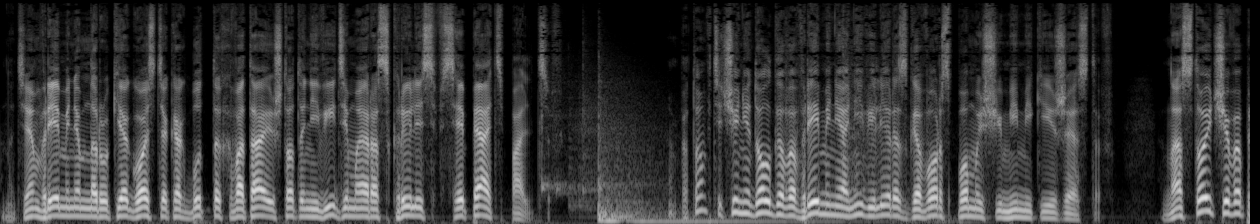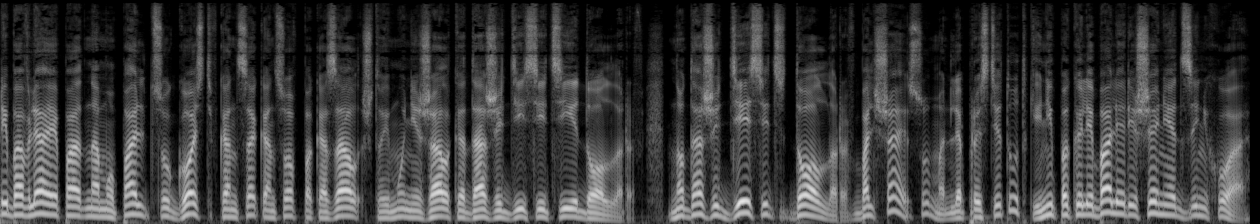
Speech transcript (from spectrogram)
Но тем временем на руке гостя, как будто хватая что-то невидимое, раскрылись все пять пальцев. Потом в течение долгого времени они вели разговор с помощью мимики и жестов. Настойчиво прибавляя по одному пальцу, гость в конце концов показал, что ему не жалко даже 10 долларов. Но даже 10 долларов, большая сумма для проститутки, не поколебали решение Цзиньхуа.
